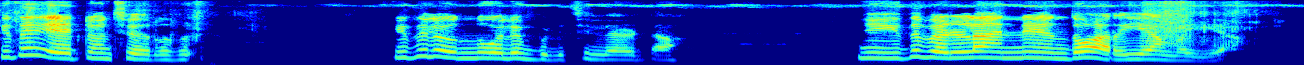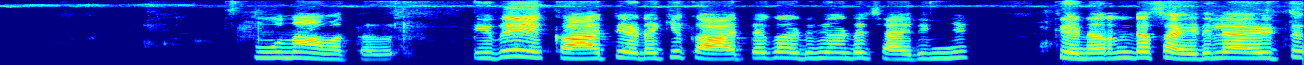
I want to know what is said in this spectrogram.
ഇത് ഏറ്റവും ചെറുത്. ഇതിലൊന്നും പോലും പിടിച്ചില്ല കേട്ടാ. ഇനി ഇത് വെള്ളം എന്നെ എന്തോ അറിയാൻ വയ്യ. മൂന്നാമത്തത് ഇത് കാറ്റ് ഇടയ്ക്ക് കാറ്റൊക്കെ അടിച്ചുകൊണ്ട് ചരിഞ്ഞ് കിണറിന്റെ സൈഡിലായിട്ട്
